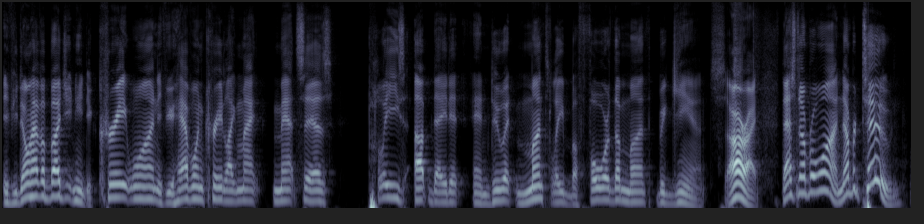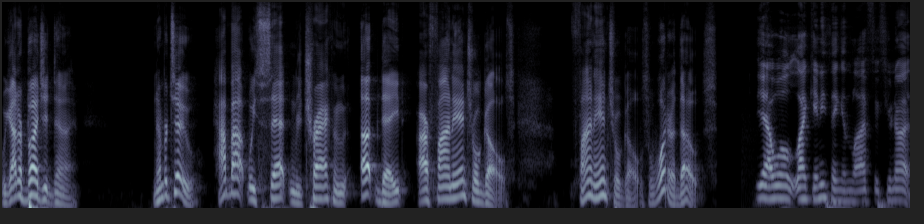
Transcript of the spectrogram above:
If you don't have a budget, you need to create one. If you have one created, like Matt says, please update it and do it monthly before the month begins. All right, that's number one. Number two, we got our budget done. Number two, how about we set and track and update our financial goals? Financial goals, what are those? Yeah, well, like anything in life, if you're not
